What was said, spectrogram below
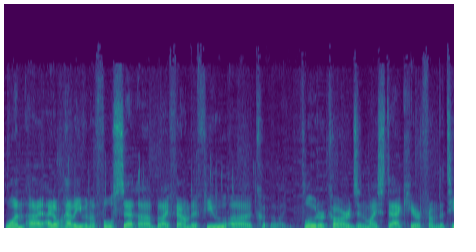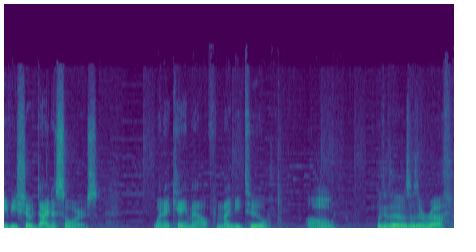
one I, I don't have even a full set of, but I found a few uh, co- like floater cards in my stack here from the TV show Dinosaurs when it came out from '92. Oh, Look at those; those are rough.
